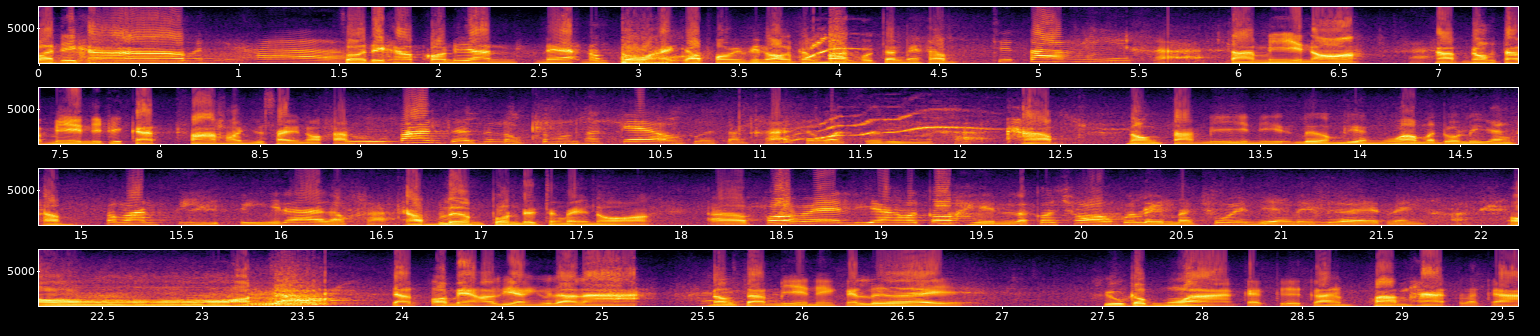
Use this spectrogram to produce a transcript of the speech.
วัสดีครับ สวัสดีค่ะ สวัสดีครับขออนุญาตแนะน้องโตวให้กับพ่อแม่พี่น้องทั้งบ้านผมจังนะครับ ชื่อตามี่ค่ะ ตามี่เนาะค่ะ ครับน้องตามี่นี่พี่กัดฟาร์มเขาอยู่ไสเนาะครับดูบ้านแสนสนุกตำบลพระแก้วอำเภอสังขะจังหวัดสุรินทร์ค่ะ ครับน้องตามี่นี่เริ่มเลี้ยงงัวมาโดนหรือยังครับ ประมาณ 4 ปีได้แล้วค่ะครับ เริ่มต้นได้จังไหนเนาะเอ่อพ่อแม่เลี้ยงแล้วก็เห็นแล้วก็ชอบก็เลยมาช่วยเลี้ยงเรื่อยๆอะไรอย่างเงี้ยค่ะ อ๋อจากจากพ่อแม่เขาเลี้ยงอยู่แล้วล่ะใช่น้องตามี่เนี่ยก็เลย อยู่กับงัวก็เกิดการความหักและกะ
